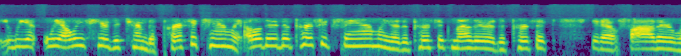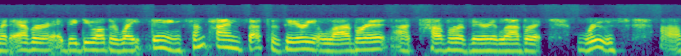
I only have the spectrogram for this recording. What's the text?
we we always hear the term the perfect family. Oh, they're the perfect family, or the perfect mother, or the perfect you know, father, whatever, they do all the right things. Sometimes that's a very elaborate uh, cover, a very elaborate ruse uh,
